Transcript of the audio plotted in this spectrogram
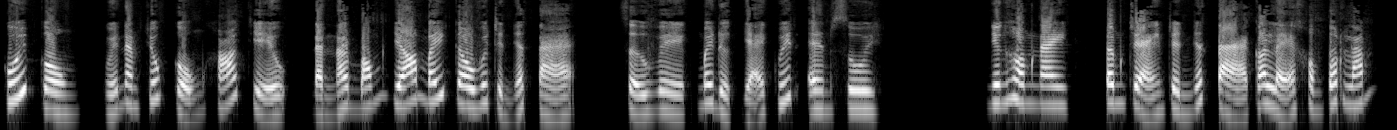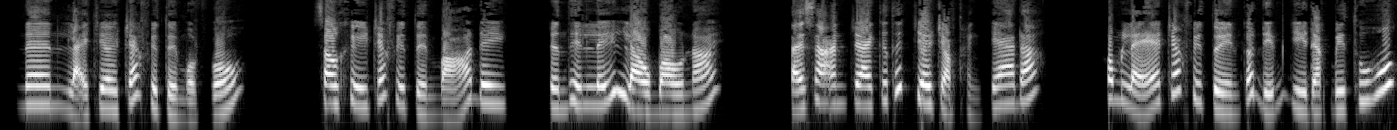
Cuối cùng, nguyễn nam chúc cũng khó chịu, đành nói bóng gió mấy câu với trình nhất tạ. Sự việc mới được giải quyết êm xuôi. Nhưng hôm nay, tâm trạng trình nhất tạ có lẽ không tốt lắm, nên lại chơi trác phi tuyền một vố. Sau khi trác phi tuyền bỏ đi, trình thiên lý lầu bầu nói, tại sao anh trai cứ thích chơi chọc thằng cha đó? Không lẽ trác phi tuyền có điểm gì đặc biệt thu hút?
